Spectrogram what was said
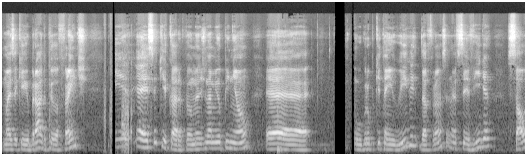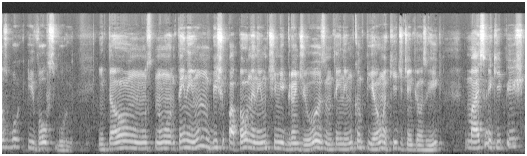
mais equilibrado pela frente. E é esse aqui, cara. Pelo menos na minha opinião, é o grupo que tem Lille da França, né? Sevilha, Salzburg e Wolfsburg. Então não, não tem nenhum bicho papão, né? nenhum time grandioso, não tem nenhum campeão aqui de Champions League, mas são equipes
